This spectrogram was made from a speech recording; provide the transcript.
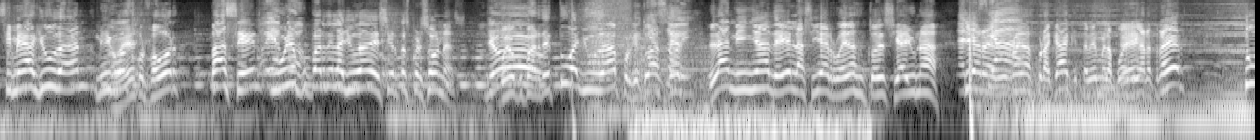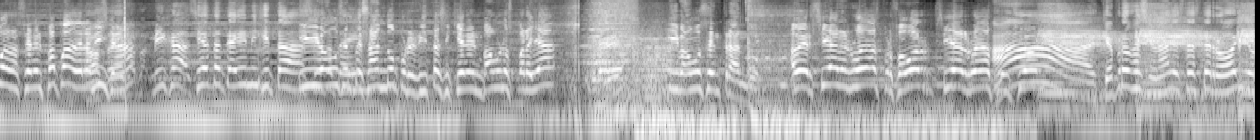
si me ayudan, amigos, por favor, pasen y voy a ocupar de la ayuda de ciertas personas. Voy a ocupar de tu ayuda porque tú vas a ser la niña de la silla de ruedas. Entonces, si hay una silla de ruedas por acá, que también me la puedes Ok. llegar a traer, tú vas a ser el papá de la niña. Mija, siéntate ahí, mijita. Y vamos ahí. empezando por ahorita, si quieren, vámonos para allá. Y vamos entrando. A ver, silla de ruedas, por favor. Silla de ruedas, producción. Ah, qué profesional está este rollo.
